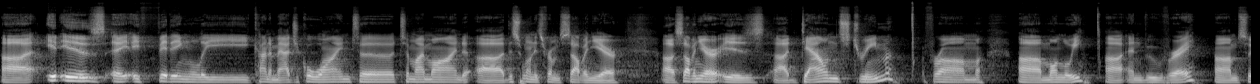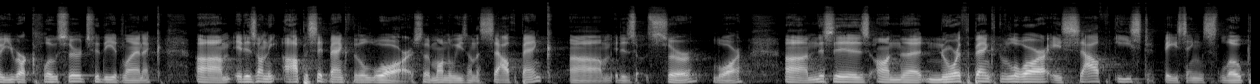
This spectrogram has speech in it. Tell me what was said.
uh, it is a, a fittingly kind of magical wine to, to my mind. Uh, this one is from Savennières. Uh, Savennières is uh, downstream from uh, Montlouis uh, and Vouvray. Um, so you are closer to the Atlantic. Um, it is on the opposite bank of the Loire. So Montlouis is on the south bank. Um, it is Sur Loire. Um, this is on the north bank of the Loire, a southeast facing slope.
